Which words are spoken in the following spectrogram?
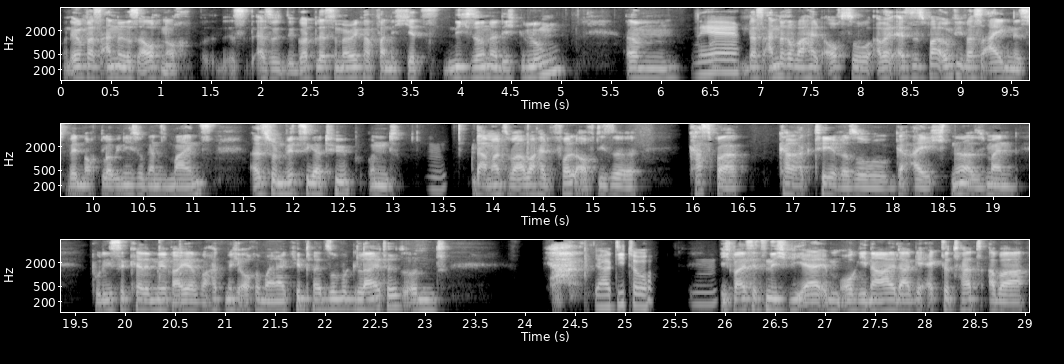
Und irgendwas anderes auch noch. Ist, also God Bless America fand ich jetzt nicht sonderlich gelungen. Ähm, Nee. das andere war halt auch so, aber es, es war irgendwie was eigenes, wenn noch, glaube ich, nicht so ganz meins. Also schon ein witziger Typ und Mhm. damals war aber halt voll auf diese Kasper-Charaktere so geeicht. Ne? Also ich meine, Police Academy-Reihe hat mich auch in meiner Kindheit so begleitet und ja, Ja, Dito. Mhm. ich weiß jetzt nicht, wie er im Original da geactet hat, aber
